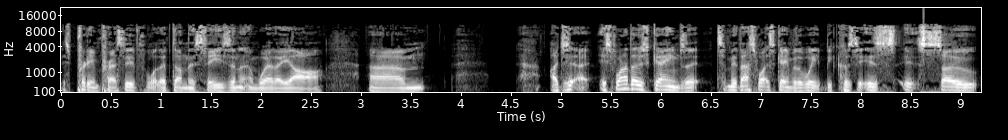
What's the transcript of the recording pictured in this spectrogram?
it's pretty impressive what they've done this season and where they are. Um, I just, it's one of those games that to me, that's why it's game of the week because it is, it's so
